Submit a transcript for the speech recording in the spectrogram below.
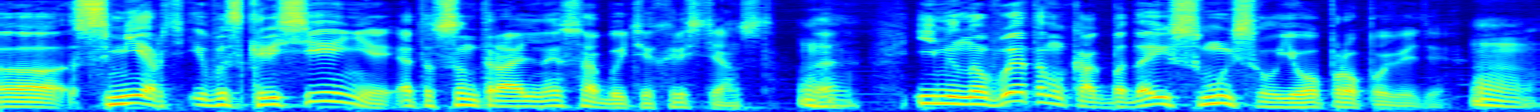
э, смерть и воскресение — это центральное событие христианства. да. Именно в этом, как бы, да, и смысл его проповеди. М.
